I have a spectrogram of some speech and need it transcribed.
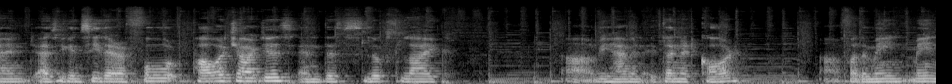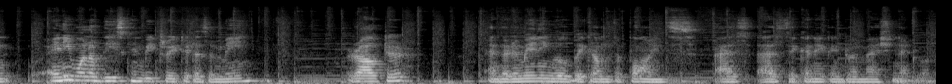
And as you can see, there are four power charges and this looks like uh, we have an Ethernet cord uh, for the main, main, any one of these can be treated as a main router and the remaining will become the points as, as they connect into a mesh network.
